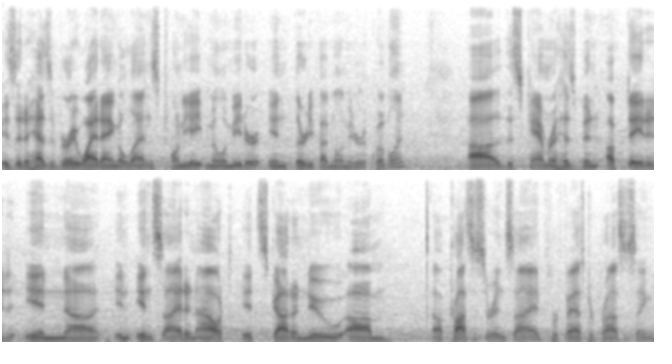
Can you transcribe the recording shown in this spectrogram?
is that it has a very wide angle lens, 28 millimeter in 35 millimeter equivalent. Uh, this camera has been updated in, uh, in inside and out. It's got a new um, uh, processor inside for faster processing,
